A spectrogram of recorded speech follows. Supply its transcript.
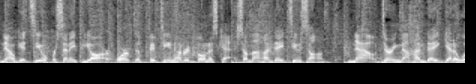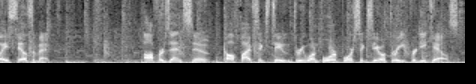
Now get 0% APR or up to 1500 bonus cash on the Hyundai Tucson. Now, during the Hyundai Getaway Sales Event. Offers end soon. Call 562 314 4603 for details.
